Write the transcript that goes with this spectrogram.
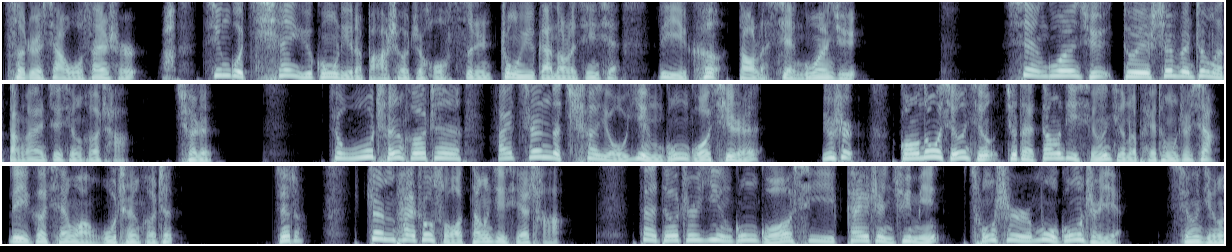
次日下午三时啊，经过千余公里的跋涉之后，四人终于赶到了新县，立刻到了县公安局。县公安局对身份证的档案进行核查，确认这吴陈河镇还真的确有印公国其人。于是，广东刑警就在当地刑警的陪同之下，立刻前往吴陈河镇。接着，镇派出所当即协查，在得知印公国系该镇居民，从事木工职业。刑警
